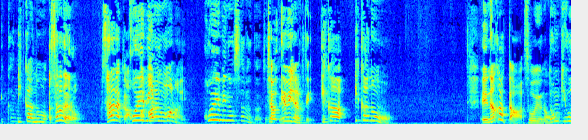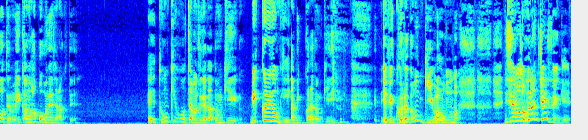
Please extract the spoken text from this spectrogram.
ー、イカのイカのあサラダやろサラダか？小エビのああれうまない？小エビのサラダじちゃうゃなくて？エビじゃなくてイカイカのえなかった？そういうの。ドン・キホーテのイカの箱舟じゃなくて？えドン・キホーテ？じゃあ間違えた。ドンキ。びっくりドンキ？あビッカラドンキ。いやびっくらドンキーはほんま。偽物フランチャイズやんけ。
